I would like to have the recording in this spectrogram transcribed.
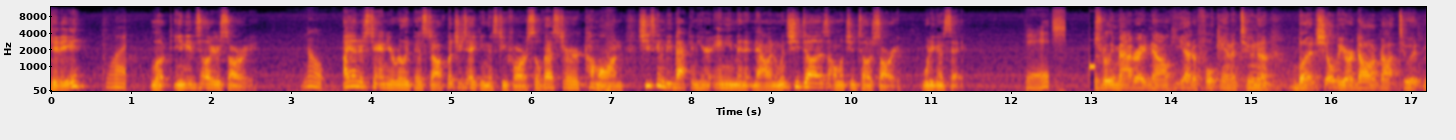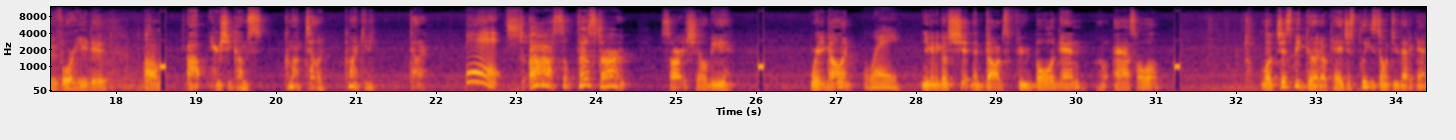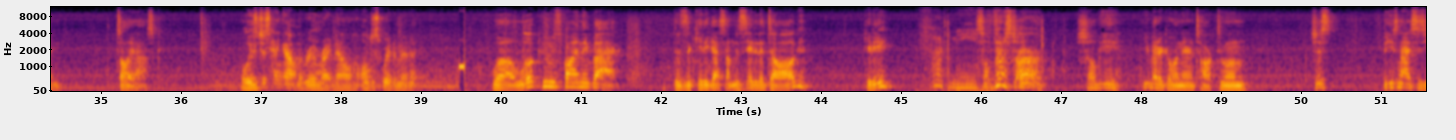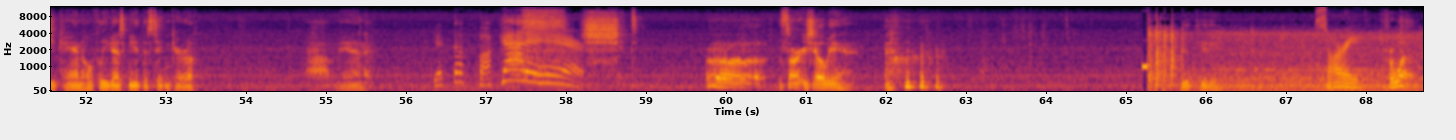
Kitty, What? look, you need to tell her you're sorry. No. I understand you're really pissed off, but you're taking this too far. Sylvester, come on. She's gonna be back in here any minute now, and when she does, I want you to tell her sorry. What are you gonna say? Bitch. was really mad right now. He had a full can of tuna, but Shelby, our dog, got to it before he did. Um, oh, here she comes. Come on, tell her. Come on, kitty. Tell her. Bitch. Ah, Sylvester! Sorry, Shelby. Where you going? Away. You gonna go shit in the dog's food bowl again? Little asshole. Look, just be good, okay? Just please don't do that again. That's all I ask. Well, he's just hanging out in the room right now. I'll just wait a minute. Well, look who's finally back. Does the kitty got something to say to the dog? Kitty? Fuck me. Sylvester! Shelby, you better go in there and talk to him. Just be as nice as you can. Hopefully you guys can get this taken care of. Oh, man. Get the fuck out of here! Shit. Uh, sorry, Shelby. you kitty. Sorry. For what?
